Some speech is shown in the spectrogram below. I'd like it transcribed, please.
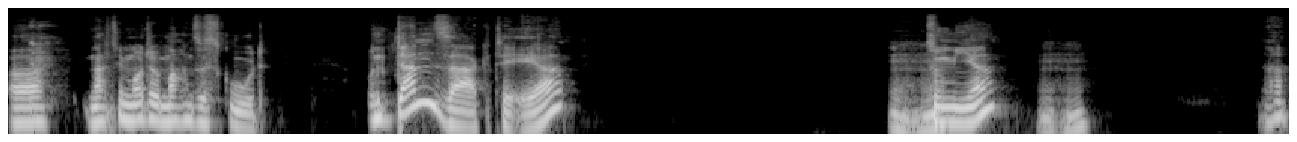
Äh, nach dem Motto, machen Sie es gut. Und dann sagte er Mhm. zu mir, Mhm. Ja.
